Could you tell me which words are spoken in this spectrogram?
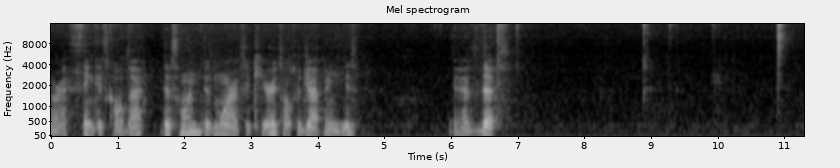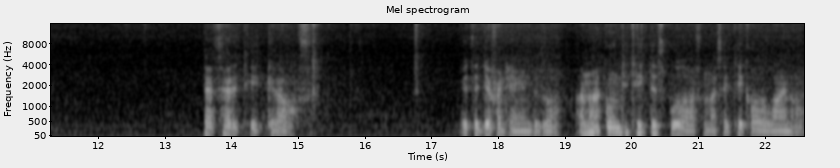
or I think it's called that. This one is more secure, it's also Japanese. It has this. That's how to take it off. It's a different hand as well. I'm not going to take this spool off unless I take all the line off.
